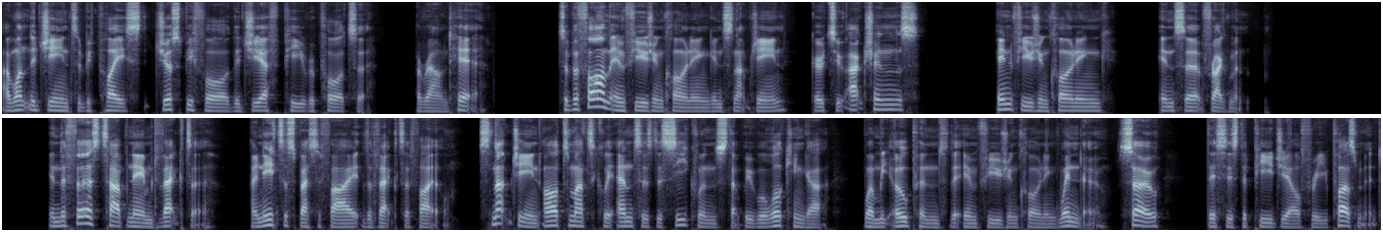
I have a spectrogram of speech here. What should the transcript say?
I want the gene to be placed just before the GFP reporter, around here. To perform infusion cloning in SnapGene, go to Actions, Infusion Cloning, Insert Fragment. In the first tab named Vector, I need to specify the vector file. SnapGene automatically enters the sequence that we were looking at when we opened the infusion cloning window, so this is the PGL3 plasmid.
